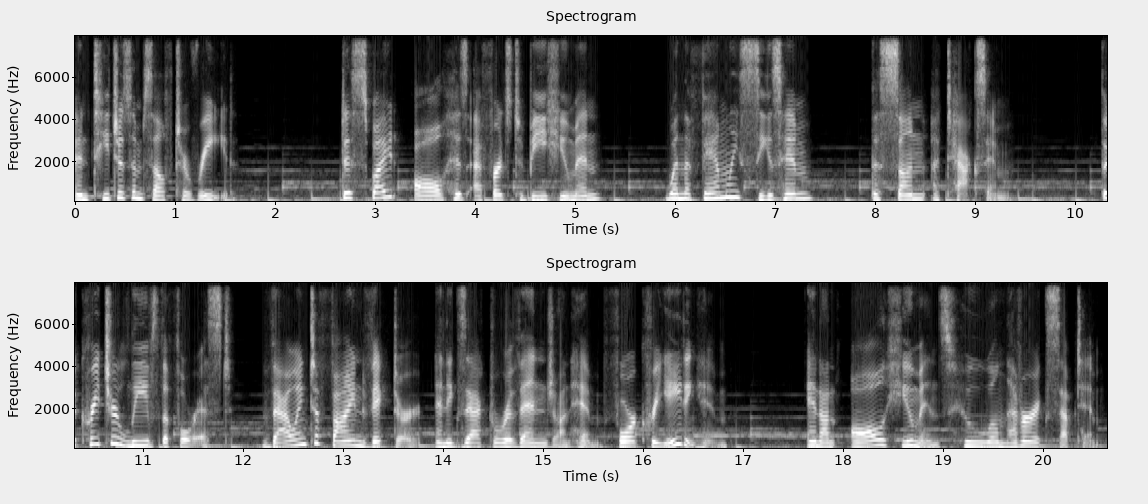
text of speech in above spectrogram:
and teaches himself to read. Despite all his efforts to be human, when the family sees him, the son attacks him the creature leaves the forest, vowing to find Victor and exact revenge on him for creating him, and on all humans who will never accept him.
